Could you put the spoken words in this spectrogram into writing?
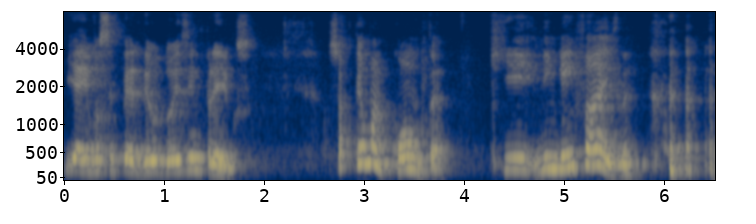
E aí você perdeu dois empregos. Só que tem uma conta que ninguém faz, né?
